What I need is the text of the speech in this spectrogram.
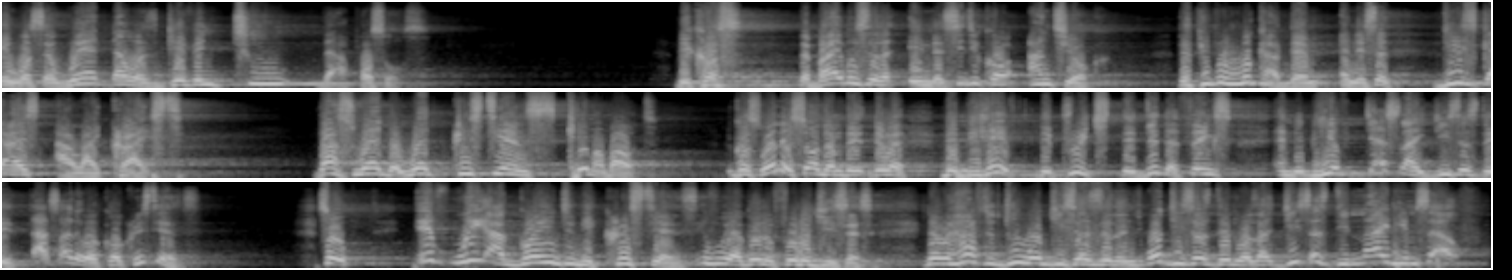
it was a word that was given to the apostles. Because the Bible says that in the city called Antioch, the people look at them and they said, These guys are like Christ. That's where the word Christians came about. Because when they saw them, they, they were they behaved, they preached, they did the things, and they behaved just like Jesus did. That's how they were called Christians. So if we are going to be Christians, if we are going to follow Jesus, then we have to do what Jesus did. And what Jesus did was that Jesus denied himself.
